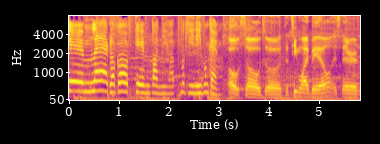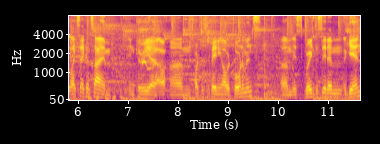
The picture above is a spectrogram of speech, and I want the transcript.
เกมแรกแล้วก็เกมตอนนี้ครับ เมื่อกี้นี้เพิ่งแข่ง Oh, so the, the Team YBL is their like second time in Korea um, participating our tournaments. Um, it's great to see them again.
